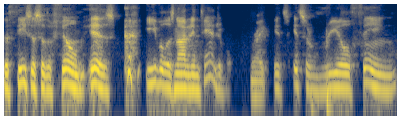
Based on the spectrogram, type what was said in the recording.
The thesis of the film is evil is not an intangible. Right. It's it's a real thing.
